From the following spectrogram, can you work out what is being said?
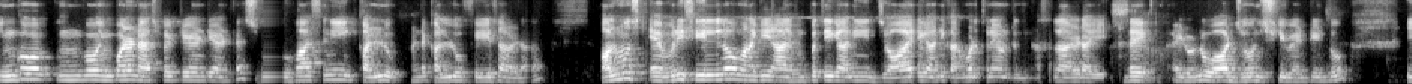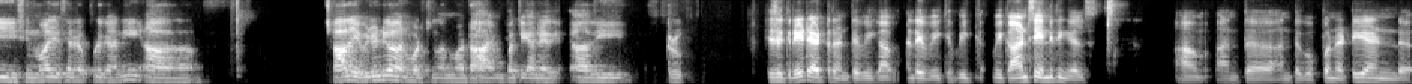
ఇంకో ఇంకో ఇంపార్టెంట్ ఆస్పెక్ట్ ఏంటి అంటే సుహాసిని కళ్ళు అంటే కళ్ళు ఫేస్ ఆవిడ ఆల్మోస్ట్ ఎవ్రీ సీన్లో మనకి ఆ ఎంపతి కానీ జాయ్ కానీ కనబడుతూనే ఉంటుంది. అసలు ఆవిడ అంటే I don't know what zones she went ఈ సినిమా చేసేటప్పుడు కానీ ఆ చాలా ఎవిడెంట్గా కనబడుతుంది అనమాట ఆ ఎంపతి అనేది. అది true is a great actor అంటే వీ అంటే we can't say anything else అంత అంత గొప్ప నటి అండ్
